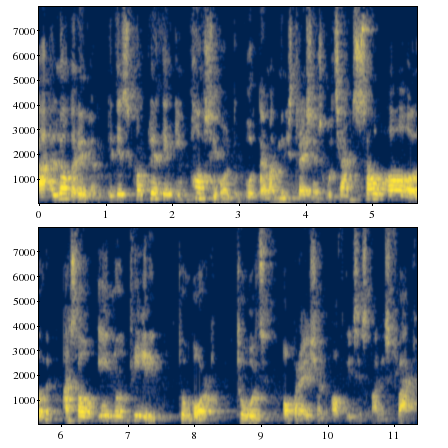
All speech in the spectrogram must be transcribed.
a logarithm. It is completely impossible to put them administrations which are so old and so inutile to work towards operation of this Spanish flag.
